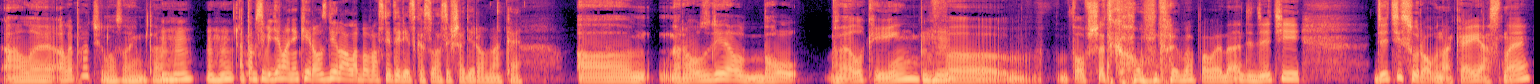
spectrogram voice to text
ale, ale páčilo sa im tam. Uh-huh, uh-huh. A tam si videla nejaký rozdiel, alebo vlastne tie detská sú asi všade rovnaké? Uh, rozdiel bol veľký mm-hmm. v, vo všetkom, treba povedať. Deti, deti sú rovnaké, jasné,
